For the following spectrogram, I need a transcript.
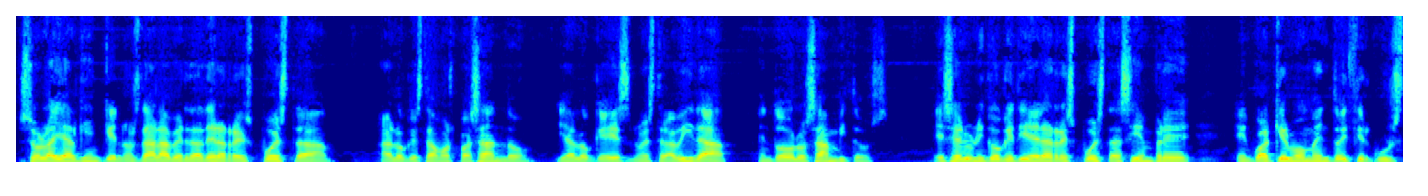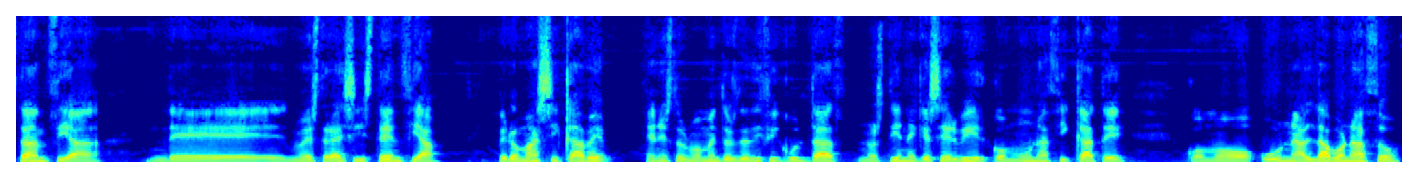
solo hay alguien que nos da la verdadera respuesta a lo que estamos pasando y a lo que es nuestra vida en todos los ámbitos. Es el único que tiene la respuesta siempre en cualquier momento y circunstancia de nuestra existencia, pero más si cabe, en estos momentos de dificultad nos tiene que servir como un acicate, como un aldabonazo,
